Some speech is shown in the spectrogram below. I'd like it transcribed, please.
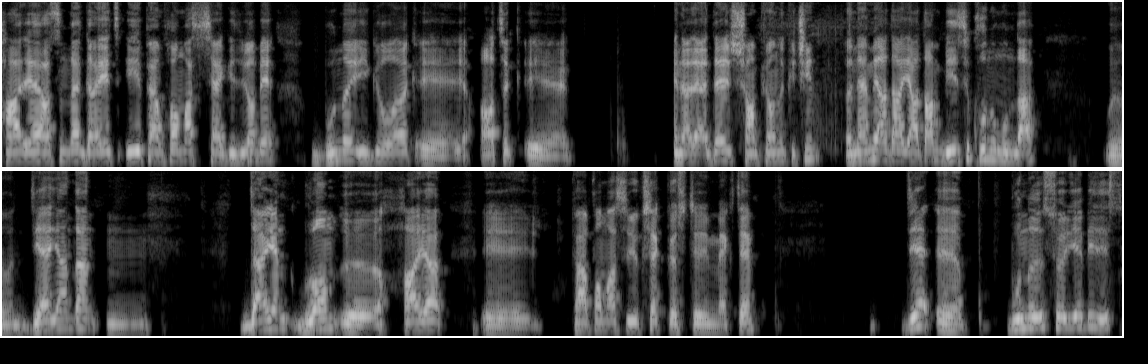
hala aslında gayet iyi performans sergiliyor ve bununla ilgili olarak e, artık e, NLR'de şampiyonluk için önemli adaylardan birisi konumunda. E, diğer yandan hmm, Darian Blom e, hala e, performansı yüksek gösterilmekte. De e, bunları söyleyebiliriz.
